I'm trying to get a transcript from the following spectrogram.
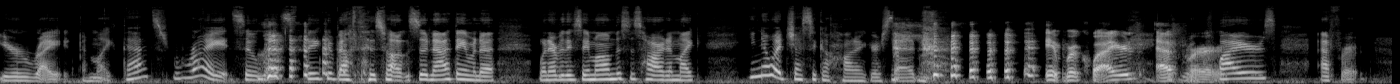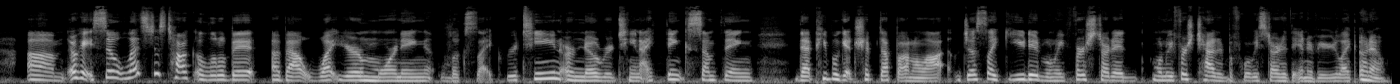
you're right. I'm like, that's right. So let's think about this. So now I think I'm going to, whenever they say, mom, this is hard, I'm like, you know what Jessica Honegger said? it requires effort. It requires effort. Um, okay, so let's just talk a little bit about what your morning looks like. Routine or no routine. I think something that people get tripped up on a lot, just like you did when we first started, when we first chatted before we started the interview. You're like, oh no,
